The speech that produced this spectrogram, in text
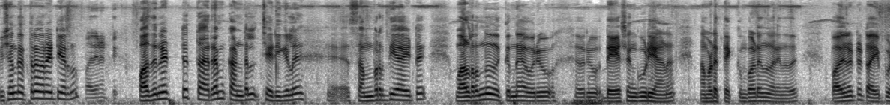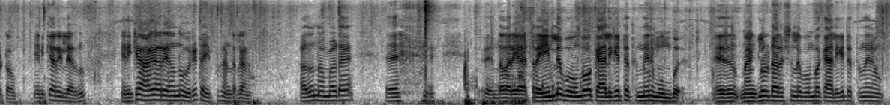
വിശാന്ത് എത്ര വെറൈറ്റി ആയിരുന്നു? പതിനെട്ട്. പതിനെട്ട് തരം കണ്ടൽ ചെടികൾ സമൃദ്ധിയായിട്ട് വളർന്നു നിൽക്കുന്ന ഒരു ഒരു ദേശം കൂടിയാണ് നമ്മുടെ തെക്കുംപാട് എന്ന് പറയുന്നത്. പതിനെട്ട് ടൈപ്പ് കിട്ടും എനിക്കറിയില്ലായിരുന്നു. എനിക്ക് ആകെ അറിയാവുന്ന ഒരു ടൈപ്പ് കണ്ടലാണ്. അതും നമ്മുടെ എന്താ പറയുക ട്രെയിനിൽ പോകുമ്പോൾ കാലിക്കറ്റ് എത്തുന്നതിന് മുമ്പ് മാംഗ്ലൂർ ഡയറക്ഷനിൽ പോകുമ്പോൾ കാലിക്കറ്റ് എത്തുന്നതിന് മുമ്പ്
